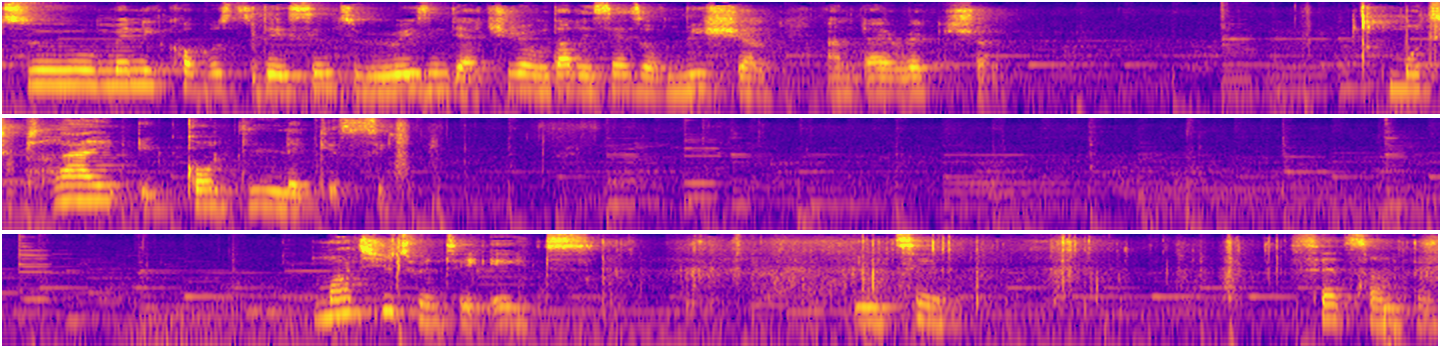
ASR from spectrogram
Too many couples today seem to be raising their children without a sense of mission and direction. Multiply a godly legacy. Matthew 28 18 said something,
